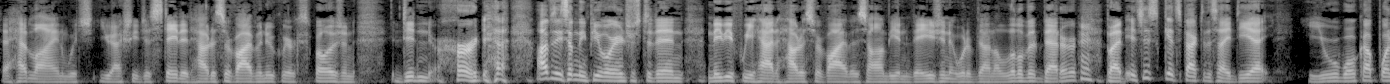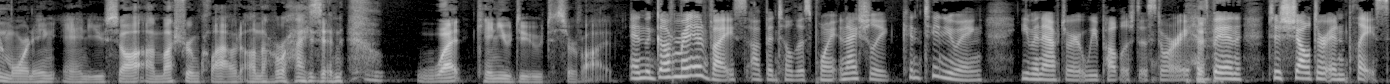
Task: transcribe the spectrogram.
the headline, which you actually just stated, How to Survive a Nuclear Explosion, didn't hurt. Obviously, something people are interested in. Maybe if we had How to Survive a Zombie Invasion, it would have done a little bit better. Hmm. but it just gets back to this idea you woke up one morning and you saw a mushroom cloud on the horizon. What can you do to survive? And the government advice up until this point, and actually continuing even after we published this story, has been to shelter in place.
